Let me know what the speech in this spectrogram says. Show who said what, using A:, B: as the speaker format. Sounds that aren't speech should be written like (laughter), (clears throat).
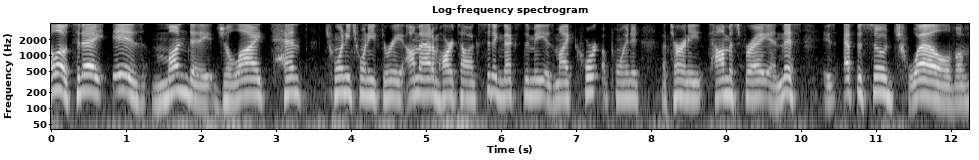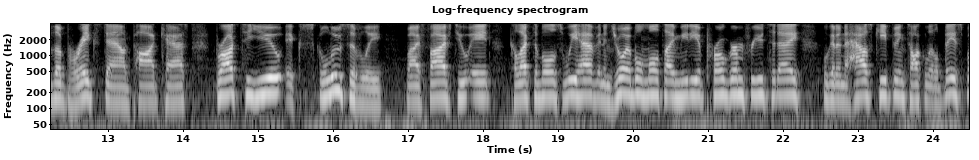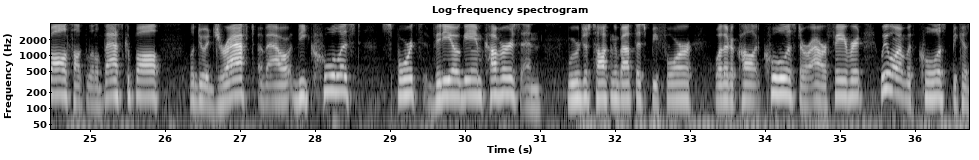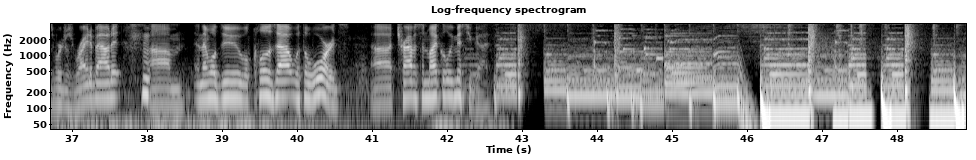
A: Hello, today is Monday, July 10th, 2023. I'm Adam Hartog. Sitting next to me is my court appointed attorney, Thomas Frey, and this is episode 12 of the Breaks Down podcast, brought to you exclusively by 528 Collectibles. We have an enjoyable multimedia program for you today. We'll get into housekeeping, talk a little baseball, talk a little basketball. We'll do a draft of our the coolest sports video game covers, and we were just talking about this before whether to call it coolest or our favorite. We went with coolest because we're just right about it. (laughs) um, and then we'll do we'll close out with awards. Uh, Travis and Michael, we miss you guys.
